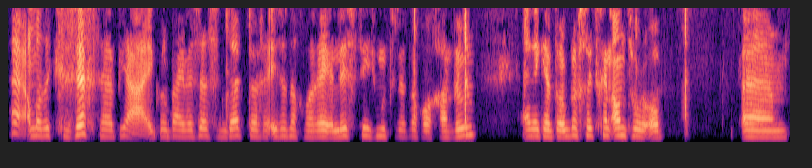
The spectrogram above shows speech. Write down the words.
ja, omdat ik gezegd heb, ja, ik ben bijna 36, is het nog wel realistisch? Moeten we het nog wel gaan doen? En ik heb er ook nog steeds geen antwoorden op. Um,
